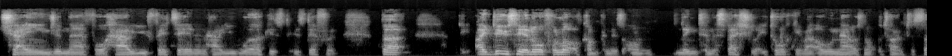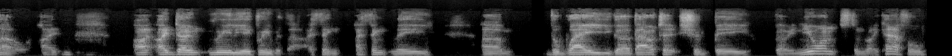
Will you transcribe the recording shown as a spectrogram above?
change, and therefore how you fit in and how you work is is different. But I do see an awful lot of companies on LinkedIn, especially talking about, oh, well, now is not the time to sell. I, I, I don't really agree with that. I think, I think the, um, the way you go about it should be very nuanced and very careful,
